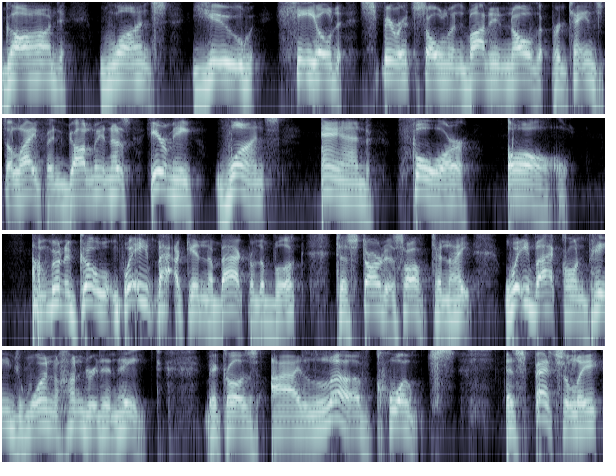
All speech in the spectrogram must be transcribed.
God wants you healed, spirit, soul, and body, and all that pertains to life and godliness. Hear me once and for all. I'm going to go way back in the back of the book to start us off tonight, way back on page 108, because I love quotes, especially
